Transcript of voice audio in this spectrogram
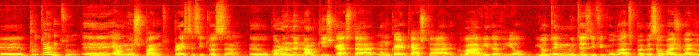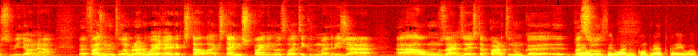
Eh, portanto, uh, é o meu espanto para esta situação. Uh, o Corona não quis cá estar, não quer cá estar, que vá à vida dele. Eu tenho muitas dificuldades para ver se ele vai jogar no Sevilha ou não. faz muito lembrar o Herrera, que está, lá, que está em Espanha, no Atlético de Madrid, já há alguns anos, esta parte, nunca passou. É o terceiro ano de contrato, creio eu.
